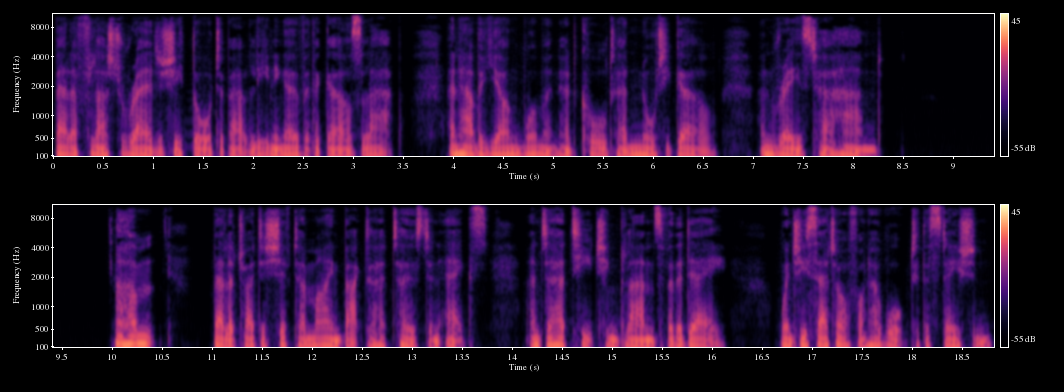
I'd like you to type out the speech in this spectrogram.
Bella flushed red as she thought about leaning over the girl's lap, and how the young woman had called her naughty girl and raised her hand. Um, Bella tried to shift her mind back to her toast and eggs, and to her teaching plans for the day. When she set off on her walk to the station,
